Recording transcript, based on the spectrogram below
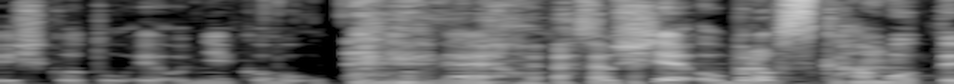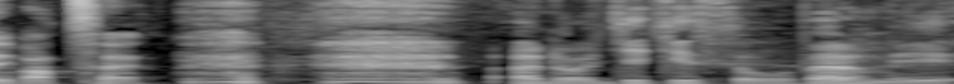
piškotu i od někoho úplně jiného, což je obrovská motivace. Ano, děti jsou velmi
